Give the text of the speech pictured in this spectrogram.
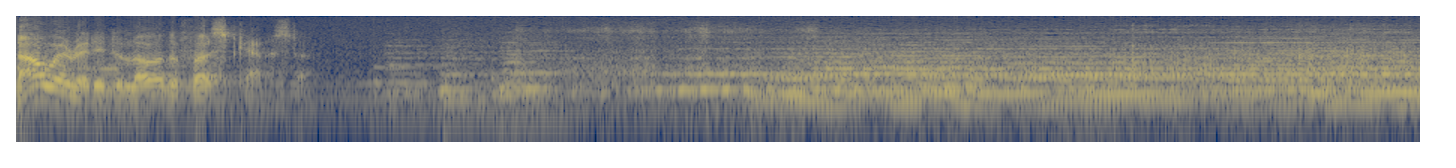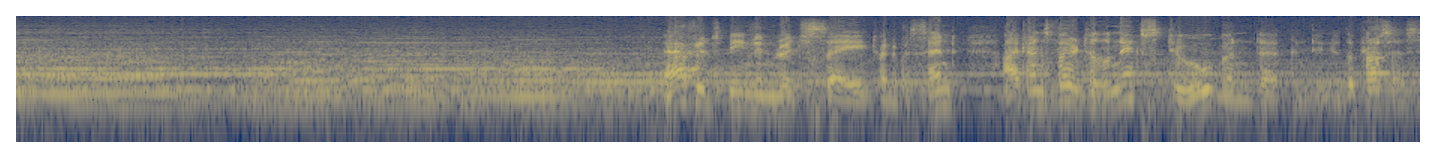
Now we're ready to lower the first canister. After it's been enriched, say, 20%, I transfer it to the next tube and uh, continue the process.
